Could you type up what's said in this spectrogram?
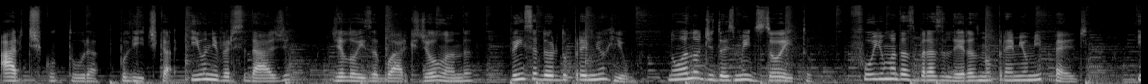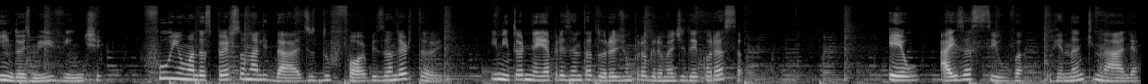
Arte, Cultura, Política e Universidade, de Heloísa Buarque de Holanda, vencedor do Prêmio Rio. No ano de 2018, fui uma das brasileiras no Prêmio MIPED. E em 2020, fui uma das personalidades do Forbes Under 30 e me tornei apresentadora de um programa de decoração. Eu, a Isa Silva, o Renan Quinalha,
